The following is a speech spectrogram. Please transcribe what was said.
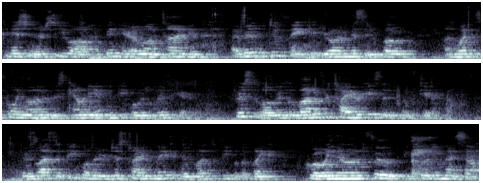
commissioners, you all have been here a long time, and I really do think that you are missing boat on what is going on in this county and the people that live here. First of all, there's a lot of retirees that have moved here. There's lots of people that are just trying to make it. There's lots of people that like growing their own food, including myself.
